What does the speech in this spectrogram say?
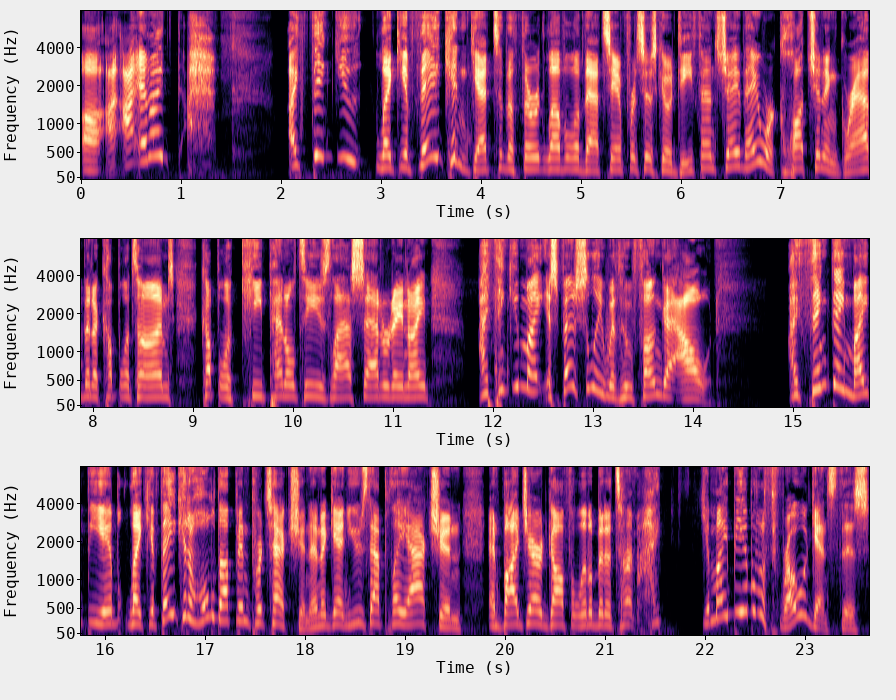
Uh, I, I and I. I think you like if they can get to the third level of that San Francisco defense, Jay. They were clutching and grabbing a couple of times, a couple of key penalties last Saturday night. I think you might, especially with Hufanga out. I think they might be able, like, if they can hold up in protection and again use that play action and buy Jared Goff a little bit of time, I you might be able to throw against this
